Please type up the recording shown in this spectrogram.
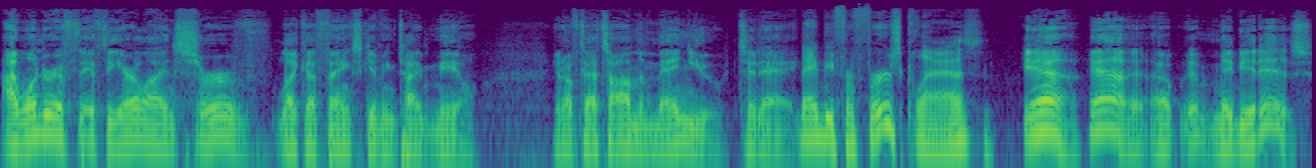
I wonder if if the airlines serve like a Thanksgiving type meal. You know, if that's on the menu today. Maybe for first class. Yeah, yeah, uh, maybe it is.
